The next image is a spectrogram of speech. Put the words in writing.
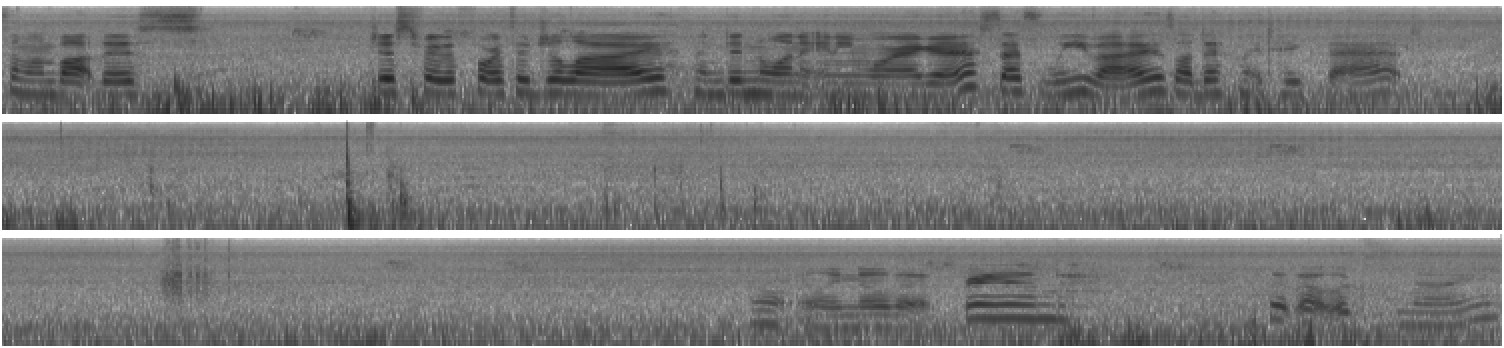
Someone bought this just for the 4th of July and didn't want it anymore, I guess. That's Levi's. I'll definitely take that. I don't really know that brand, but that looks nice.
